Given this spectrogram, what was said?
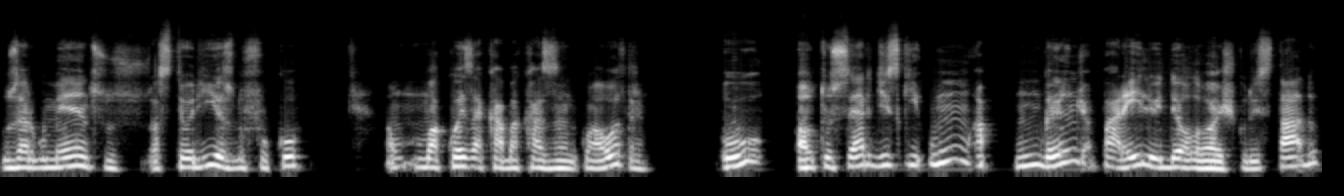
os argumentos, as teorias do Foucault, uma coisa acaba casando com a outra. O Althusser diz que um, um grande aparelho ideológico do Estado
